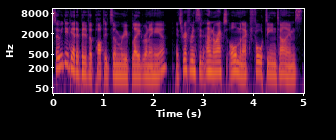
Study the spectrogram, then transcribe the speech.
So, we do get a bit of a potted summary of Blade Runner here. It's referenced in Anorak's Almanac 14 times.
